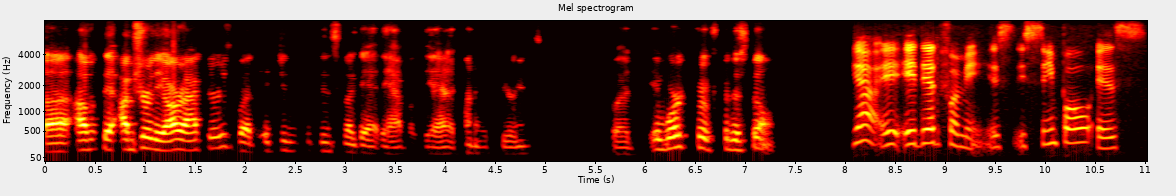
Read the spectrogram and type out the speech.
uh, I'm, I'm sure they are actors, but it didn't, it didn't seem like they had, they have they had a ton of experience. But it worked for, for this film. Yeah, it, it did for me. It's, it's simple. It's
